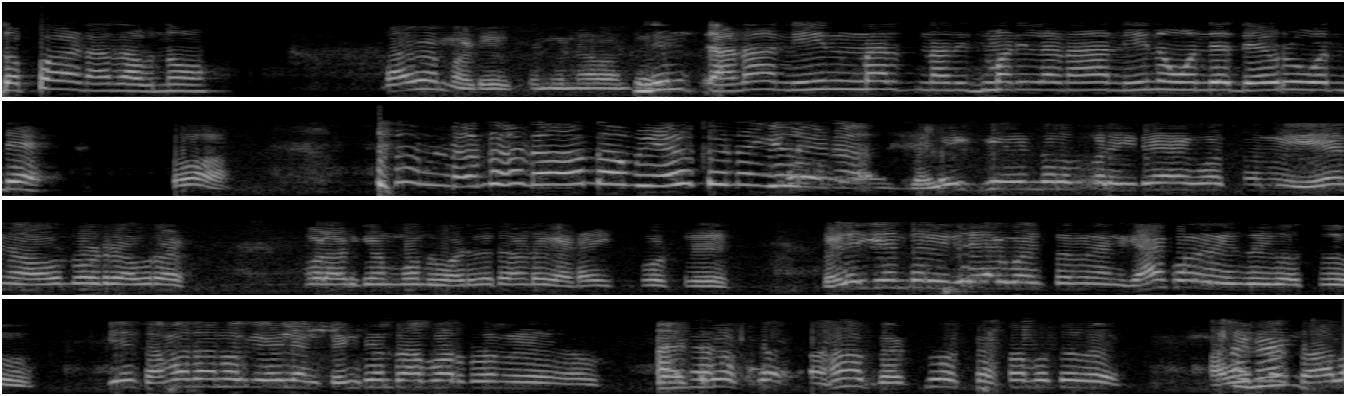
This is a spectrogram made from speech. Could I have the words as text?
ದಪ್ಪ ಅಣ್ಣ ನಾವ್ನು. ನಾವೇ ಮಾಡಿ ಸ್ವಾಮಿ ನಾವಂತ. ನಿಮ್ ಅಣ್ಣ ನೀನ್ ನಾನು ನಾನ್ ಇದ್ ಮಾಡಿಲ್ಲ ಅಣ್ಣ ನೀನು ಒಂದೇ ದೇವ್ರು ಒಂದೇ. ನಾವ್ ಹೇಳ್ಕೊಂಡಂಗಿಲ್ಲ ಬೆಳಿಗ್ಗೆಯಿಂದಲೂ ಬರೀ ಇದೇ ಆಗೋತ್ ಏನು ಅವ್ರು ನೋಡ್ರಿ ಅವ್ರ ಓಡಾಡ್ಕೊಂಡ್ ಬಂದು ಒಡವೆ ತಗೊಂಡೋಗಿ ಅಡ ಇಕ್ಕೊಟ್ರಿ ಬೆಳಿಗ್ಗೆಯಿಂದಲೂ ಇದೇ ಆಗೋಯ್ತು ಸ್ವಾಮಿ. ನನ್ಗೆ ಯಾಕೋ ಇದು ಇವತ್ತು? ಏನ್ ಸಮಾಧಾನವಾಗಿ ಹೇಳಿ ಹಂಗ್ ಟೆನ್ಷನ್ ತಾಬಾರ್ದು ಸ್ವಾಮಿ. ಹಾ ಬೆಟ್ರು ಕಷ್ಟ ಬರ್ತದೆ. ಸಾಲ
